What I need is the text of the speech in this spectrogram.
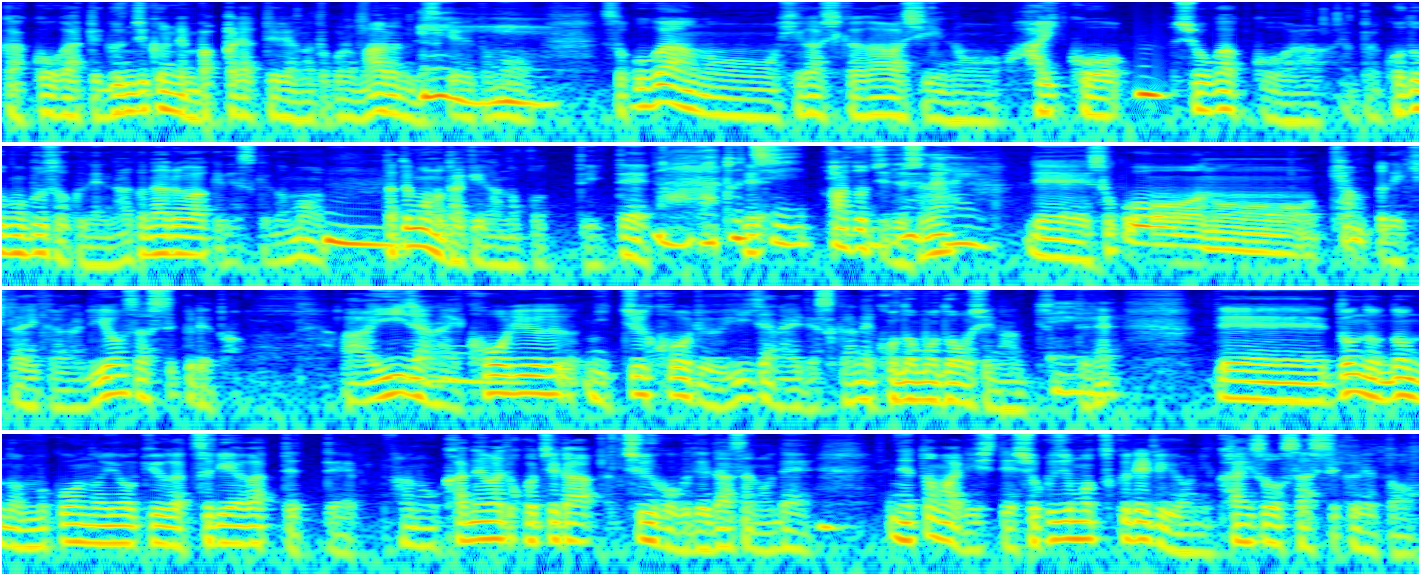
学校があって軍事訓練ばっかりやってるようなところもあるんですけれども、えー、そこがあの東かがわ市の廃校、小学校がやっぱり子ども不足でなくなるわけですけども、うん、建物だけが残っていて跡地ですね。ですね、はい、でそこをあのキャンプで来たいから利用させてくれと。あいいじゃない交流日中交流いいじゃないですかね子供同士なんて言ってね、えー、でどんどんどんどん向こうの要求がつり上がってってあの金はこちら中国で出すので、うん、寝泊まりして食事も作れるように改装させてくれと、はい、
